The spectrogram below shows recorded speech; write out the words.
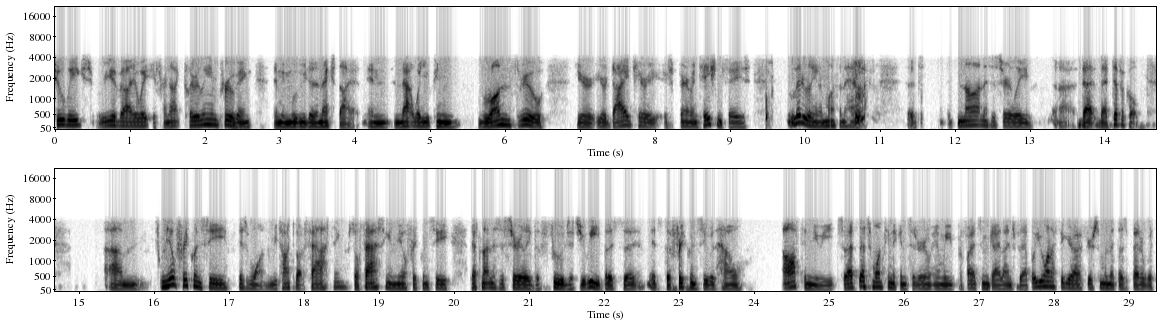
two weeks, reevaluate. If you're not clearly improving, then we move you to the next diet. And, and that way you can run through your, your dietary experimentation phase literally in a month and a half. It's, it's not necessarily uh, that, that difficult. Um, meal frequency is one. We talked about fasting. So fasting and meal frequency, that's not necessarily the foods that you eat, but it's the it's the frequency with how often you eat. So that's that's one thing to consider, and we provide some guidelines for that. But you want to figure out if you're someone that does better with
